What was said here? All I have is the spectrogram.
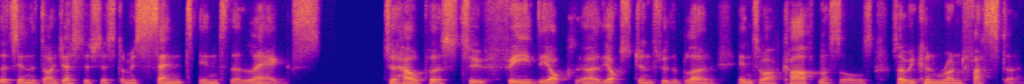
that's in the digestive system is sent into the legs to help us to feed the, uh, the oxygen through the blood into our calf muscles so we can run faster.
